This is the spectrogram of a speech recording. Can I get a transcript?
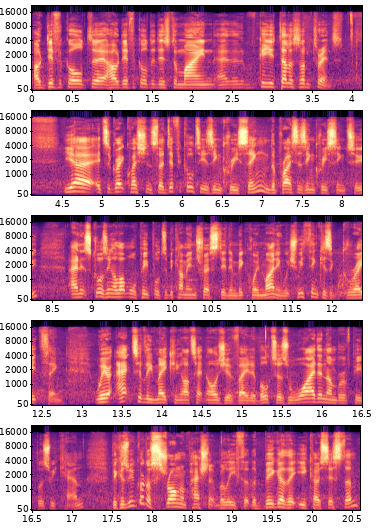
how difficult uh, how difficult it is to mine? Uh, can you tell us some trends? Yeah, it's a great question. So difficulty is increasing, the price is increasing too, and it's causing a lot more people to become interested in Bitcoin mining, which we think is a great thing. We're actively making our technology available to as wide a number of people as we can, because we've got a strong and passionate belief that the bigger the ecosystem,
